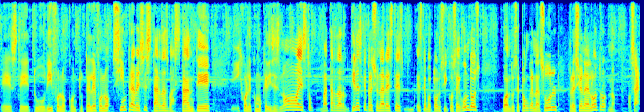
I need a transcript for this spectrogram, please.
este tu audífono con tu teléfono, siempre a veces tardas bastante híjole, como que dices, no, esto va a tardar, tienes que presionar este, este botón 5 segundos, cuando se ponga en azul, presiona el otro, no, o sea,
